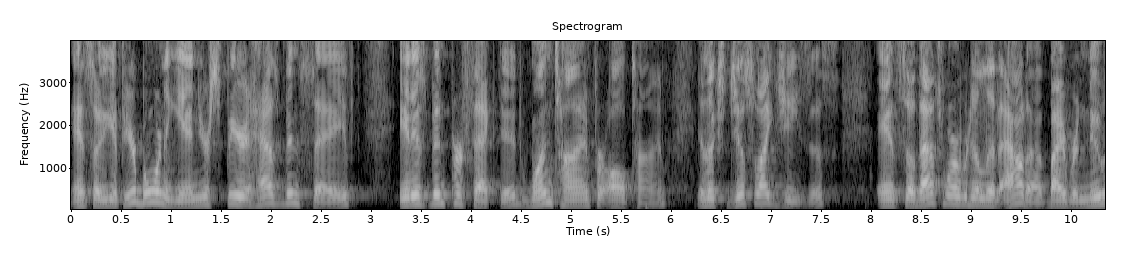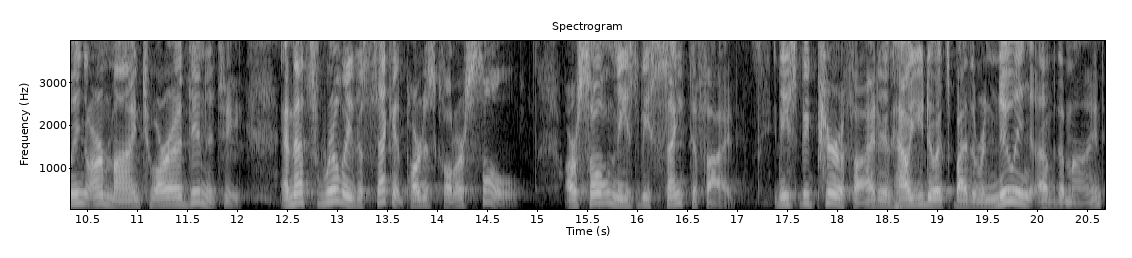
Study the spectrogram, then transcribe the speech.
And so if you're born again, your spirit has been saved, it has been perfected one time for all time. It looks just like Jesus. And so that's where we're to live out of by renewing our mind to our identity. And that's really the second part is called our soul. Our soul needs to be sanctified. It needs to be purified, and how you do it's by the renewing of the mind,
